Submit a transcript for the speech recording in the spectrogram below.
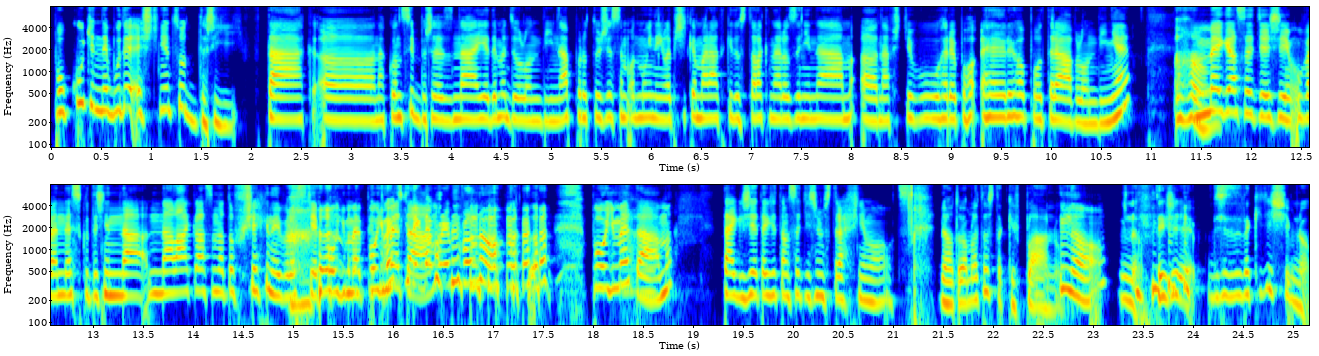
pokud nebude ještě něco dřív, tak uh, na konci března jedeme do Londýna, protože jsem od mojí nejlepší kamarádky dostala k narozeninám uh, navštěvu Harry po- Harryho Pottera v Londýně. Aha. Mega se těším, úplně neskutečně na, nalákala jsem na to všechny, prostě pojďme, pojďme Počkej, tam. Tak plno. pojďme tam. Takže, takže tam se těším strašně moc. No, to mám letos taky v plánu. No. No, takže, takže se taky těším, no.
